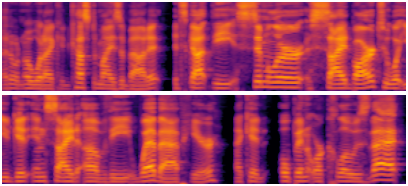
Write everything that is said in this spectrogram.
I don't know what I could customize about it. It's got the similar sidebar to what you'd get inside of the web app here. I could open or close that.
